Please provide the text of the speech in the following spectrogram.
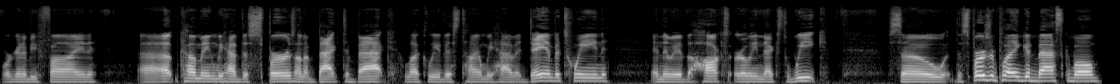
We're going to be fine. Uh, upcoming, we have the Spurs on a back-to-back. Luckily, this time we have a day in between, and then we have the Hawks early next week. So the Spurs are playing good basketball.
